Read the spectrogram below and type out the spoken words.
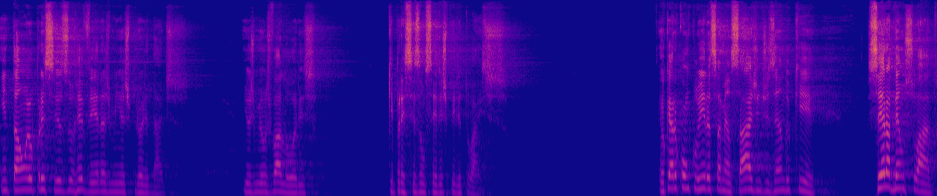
então eu preciso rever as minhas prioridades e os meus valores que precisam ser espirituais. Eu quero concluir essa mensagem dizendo que ser abençoado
